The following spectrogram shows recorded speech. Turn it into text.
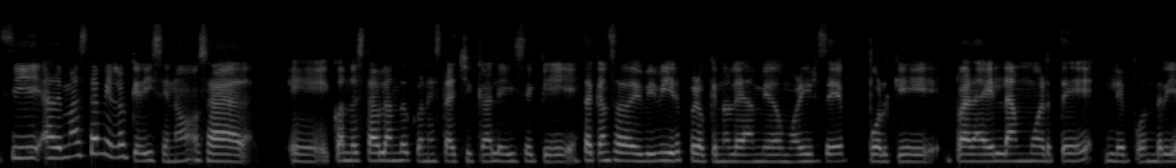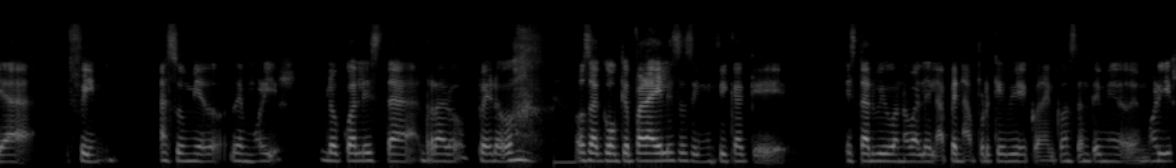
Sí, además también lo que dice, ¿no? O sea, eh, cuando está hablando con esta chica le dice que está cansado de vivir, pero que no le da miedo morirse porque para él la muerte le pondría fin a su miedo de morir, lo cual está raro, pero, o sea, como que para él eso significa que estar vivo no vale la pena porque vive con el constante miedo de morir.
